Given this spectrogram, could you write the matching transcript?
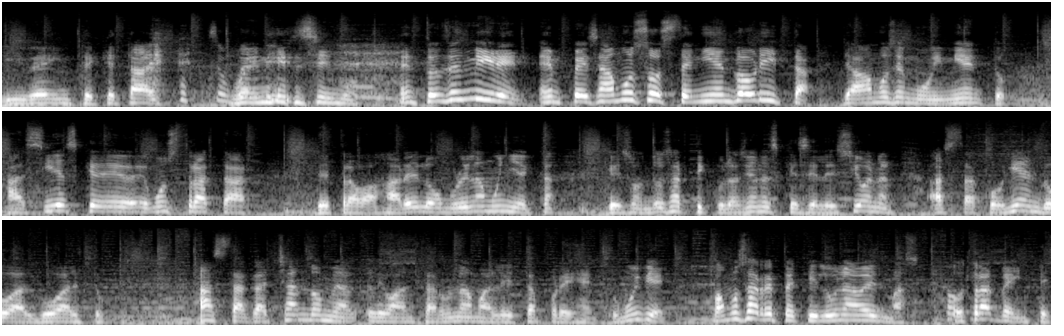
y 20. ¿Qué tal? Buenísimo. Entonces, miren, empezamos sosteniendo ahorita, ya vamos en movimiento. Así es que debemos tratar de trabajar el hombro y la muñeca, que son dos articulaciones que se lesionan hasta cogiendo algo alto hasta agachándome a levantar una maleta, por ejemplo. Muy bien, vamos a repetirlo una vez más, otras 20.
